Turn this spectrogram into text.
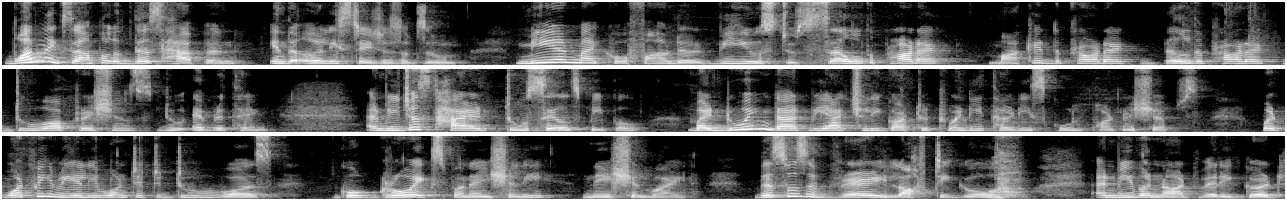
One example of this happened in the early stages of Zūm. Me and my co founder, we used to sell the product, market the product, build the product, do operations, do everything. And we just hired two salespeople. By doing that, we actually got to 20, 30 school partnerships. But what we really wanted to do was go grow exponentially nationwide. This was a very lofty goal, and we were not very good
